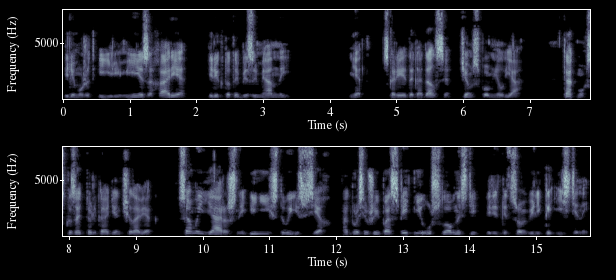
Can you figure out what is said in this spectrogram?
или, может, и Еремия, Захария, или кто-то безымянный? Нет, скорее догадался, чем вспомнил я. Так мог сказать только один человек, самый яростный и неистовый из всех, отбросивший последние условности перед лицом великой истины,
